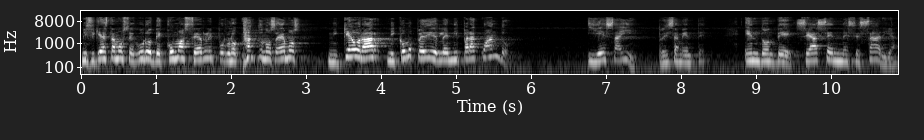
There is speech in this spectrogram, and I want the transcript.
ni siquiera estamos seguros de cómo hacerlo y por lo tanto no sabemos ni qué orar, ni cómo pedirle, ni para cuándo. Y es ahí, precisamente, en donde se hace necesaria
